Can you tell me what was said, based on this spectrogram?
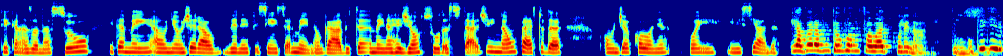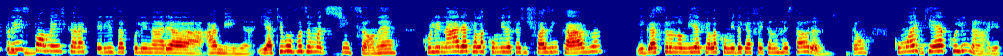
fica na Zona Sul e também a União Geral Beneficência Armênia, o GAB, também na região sul da cidade e não perto da onde a colônia foi iniciada. E agora, então, vamos falar de culinária. O que, que uhum. principalmente caracteriza a culinária armênia? E aqui vou fazer uma distinção, né? Culinária é aquela comida que a gente faz em casa e gastronomia é aquela comida que é feita no restaurante. Então, como é que é a culinária?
